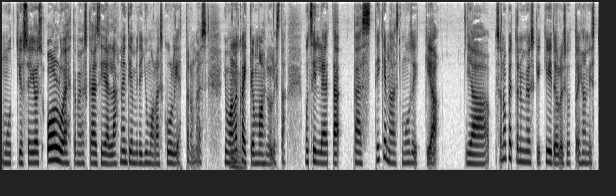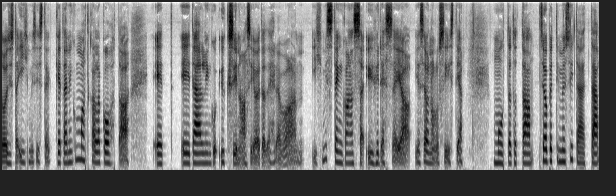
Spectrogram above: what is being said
mutta jos ei olisi ollut ehkä myöskään siellä, no en tiedä miten Jumala olisi kuljettanut myös, Jumala mm. kaikki on mahdollista, mutta silleen, että pääsi tekemään sitä musiikkia ja se on opettanut myöskin kiitollisuutta ihan niistä toisista ihmisistä, ketä niin kuin matkalla kohtaa, että ei täällä niin kuin yksin asioita tehdä, vaan ihmisten kanssa yhdessä ja, ja se on ollut siistiä. Mutta tota, se opetti myös sitä, että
